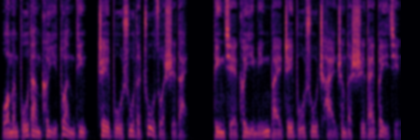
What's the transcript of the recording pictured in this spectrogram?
我们不但可以断定这部书的著作时代。并且可以明白这部书产生的时代背景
